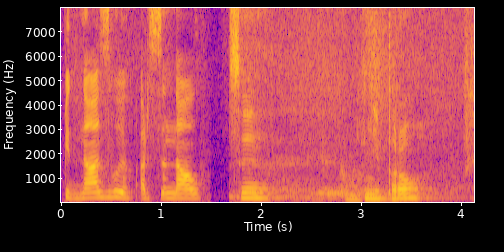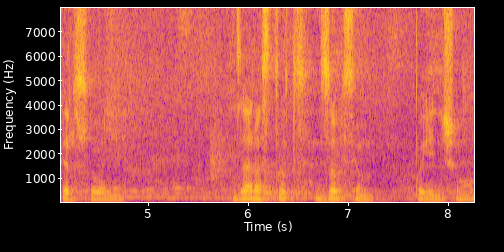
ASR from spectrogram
під назвою Арсенал. Це Дніпро в Херсоні. Зараз тут зовсім по-іншому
